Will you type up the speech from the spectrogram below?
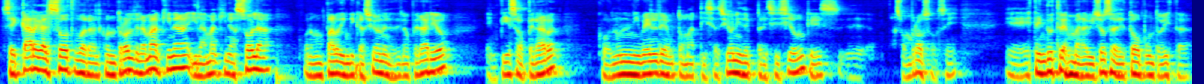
Se carga el software al control de la máquina y la máquina sola, con un par de indicaciones del operario, empieza a operar con un nivel de automatización y de precisión que es eh, asombroso. ¿sí? Eh, esta industria es maravillosa de todo punto de vista.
